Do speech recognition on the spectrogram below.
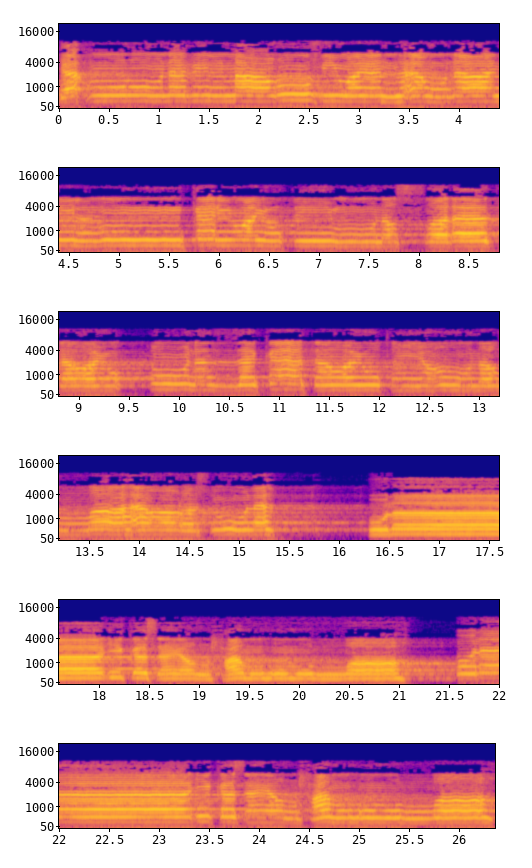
يأمرون بالمعروف وينهون عن المنكر ويقيمون الصلاة ويؤتون الزكاة ويطيعون الله ورسوله. أولئك سيرحمهم الله. أولئك سيرحمهم الله.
